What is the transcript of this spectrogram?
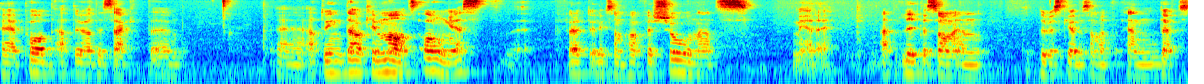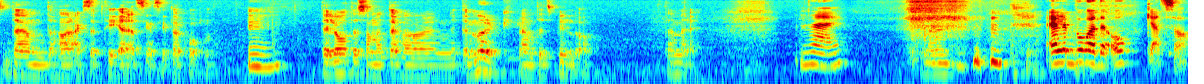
eh, podd att du hade sagt eh, att du inte har klimatångest för att du liksom har försonats med det. Att lite som en, du beskrev det som att en dödsdömd har accepterat sin situation. Mm. Det låter som att du har en lite mörk framtidsbild då. Stämmer det? Nej. Nej. Eller både och alltså.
